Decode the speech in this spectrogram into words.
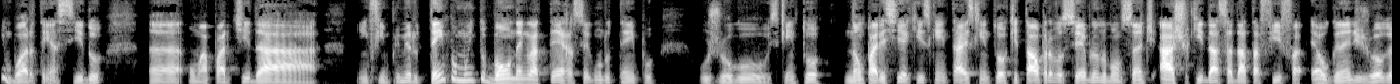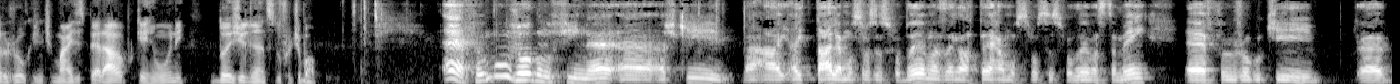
Embora tenha sido uh, uma partida enfim, primeiro tempo muito bom da Inglaterra, segundo tempo o jogo esquentou. Não parecia que esquentar, esquentou. Que tal para você, Bruno Bonsante? Acho que dessa data FIFA é o grande jogo, era o jogo que a gente mais esperava, porque reúne dois gigantes do futebol. É, foi um bom jogo no fim, né? Uh, acho que a, a, Itália mostrou seus problemas, a Inglaterra mostrou seus problemas também. É, foi um jogo que uh,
